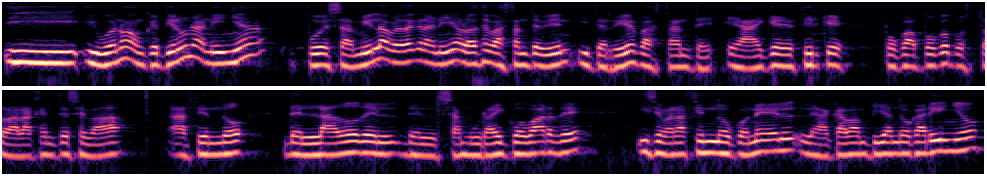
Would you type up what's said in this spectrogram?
Y, y bueno, aunque tiene una niña, pues a mí la verdad que la niña lo hace bastante bien y te ríes bastante. Eh, hay que decir que poco a poco pues toda la gente se va haciendo del lado del, del samurái cobarde y se van haciendo con él, le acaban pillando cariño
